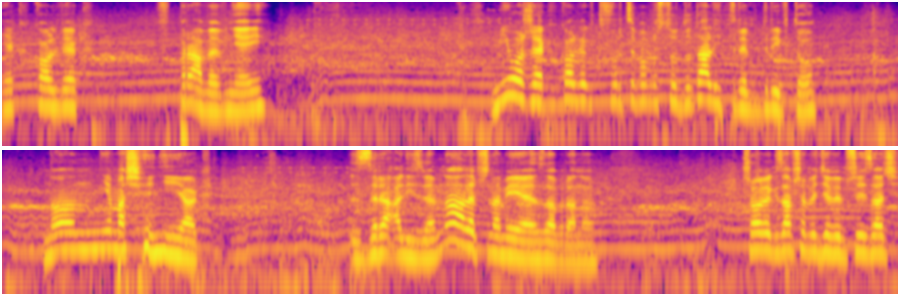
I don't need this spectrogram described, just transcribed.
jakkolwiek wprawę w niej. Miło, że jakkolwiek twórcy po prostu dodali tryb driftu. No, nie ma się nijak z realizmem, no ale przynajmniej jest, dobra, no. Człowiek zawsze będzie wyprzedzać,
